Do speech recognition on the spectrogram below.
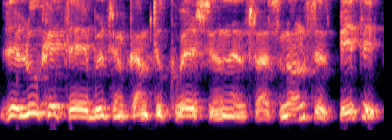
They look at tables and come to questions and such nonsense. Pity.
